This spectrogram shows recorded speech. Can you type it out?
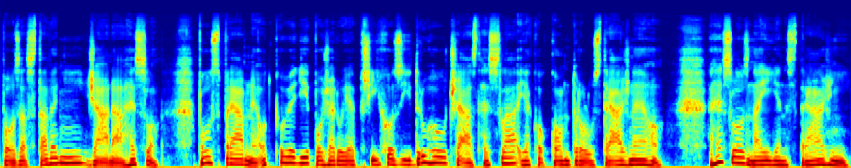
Po zastavení žádá heslo. Po správné odpovědi požaduje příchozí druhou část hesla jako kontrolu strážného. Heslo znají jen strážní,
